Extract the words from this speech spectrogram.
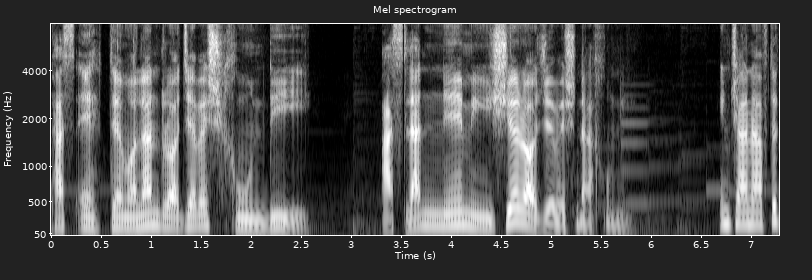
پس احتمالا راجبش خوندی اصلا نمیشه راجبش نخونی این چند هفته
